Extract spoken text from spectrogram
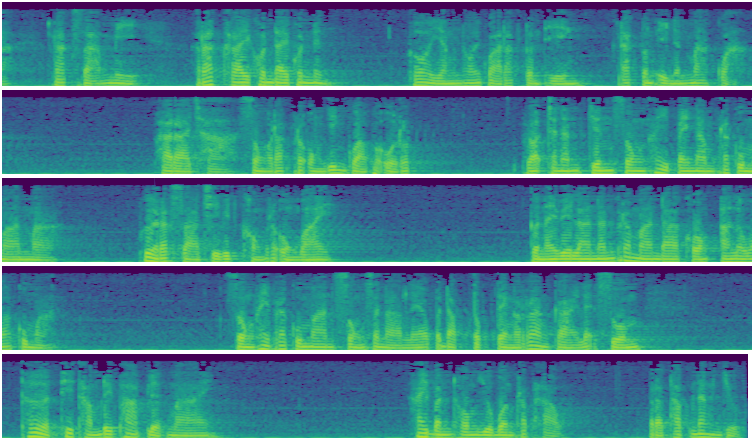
รักสามี รักใครคนใดคนหนึ่ง ก็ยังน้อยกว่ารักตนเอง รักตนเองนั้นมากกว่า ระราชาทรงรักพระองค์ยิ่งกว่าพระโอรส เพราะฉะนั้นจึงทรงให้ไปนำพระกุมารมา เพื่อรักษาชีวิตของพระองค์ไว้ ก็ในเวลานั้นพระมารดาของอารวกุมารทรงให้พระกุมารทรงสนานแล้วประดับตกแต่งร่างกายและสวม เทิดที่ทำด้วยผ้าเปลือกไม้ ให้บรรทมอยู่บนพระเพลาประทับนั่งอยู่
